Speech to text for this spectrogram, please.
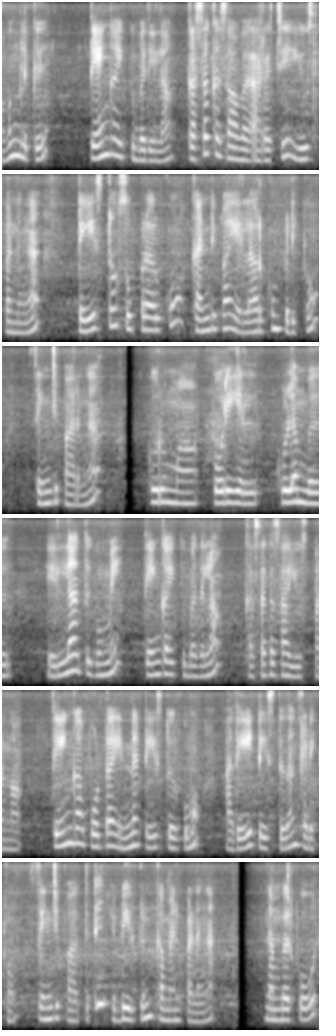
அவங்களுக்கு தேங்காய்க்கு பதிலாக கசகசாவை அரைச்சி யூஸ் பண்ணுங்கள் டேஸ்ட்டும் சூப்பராக இருக்கும். கண்டிப்பாக எல்லாருக்கும் பிடிக்கும். செஞ்சு பாருங்கள் குருமா பொரியல் குழம்பு எல்லாத்துக்குமே தேங்காய்க்கு பதிலாக கசகசா யூஸ் பண்ணலாம். தேங்காய் போட்டால் என்ன டேஸ்ட் இருக்குமோ அதே டேஸ்ட்டு தான் கிடைக்கும். செஞ்சு பார்த்துட்டு எப்படி இருக்குன்னு கமெண்ட் பண்ணுங்கள் நம்பர் ஃபோர்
